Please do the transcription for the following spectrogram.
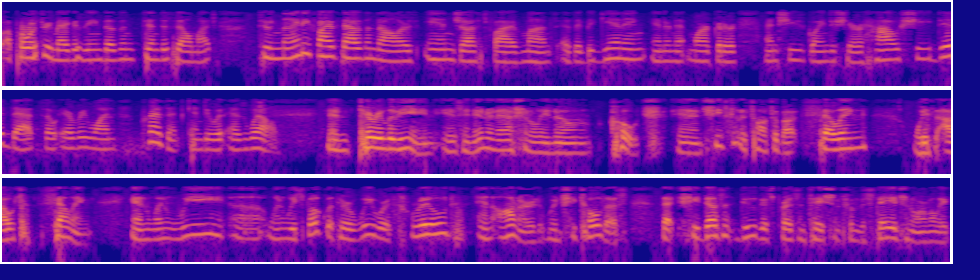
a poetry magazine doesn't tend to sell much, to $95,000 in just five months as a beginning internet marketer, and she's going to share how she did that so everyone present can do it as well. And Terry Levine is an internationally known coach, and she's going to talk about selling without selling. And when we uh, when we spoke with her, we were thrilled and honored when she told us that she doesn't do this presentation from the stage normally,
